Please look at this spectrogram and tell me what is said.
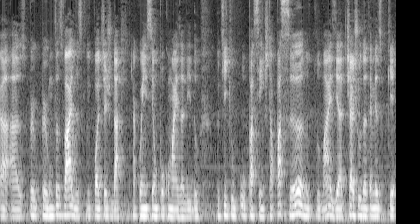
as per, perguntas válidas que pode te ajudar a conhecer um pouco mais ali do, do que, que o, o paciente está passando tudo mais, e te ajuda até mesmo porque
